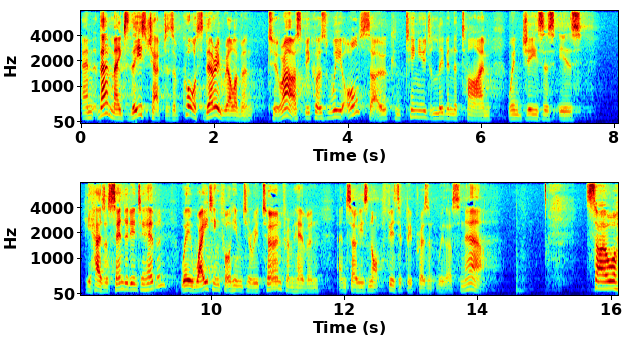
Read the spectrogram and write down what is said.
And that makes these chapters, of course, very relevant to us because we also continue to live in the time when Jesus is, he has ascended into heaven. We're waiting for him to return from heaven, and so he's not physically present with us now. So,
